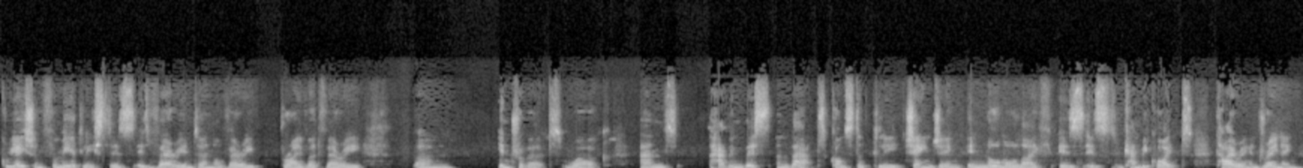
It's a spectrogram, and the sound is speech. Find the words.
creation, for me at least, is, is very internal, very private, very um, introvert work and having this and that constantly changing in normal life is is can be quite tiring and draining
